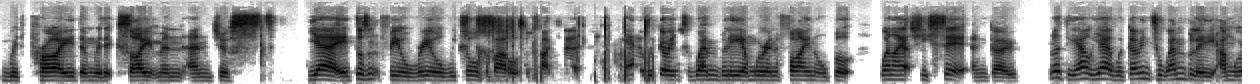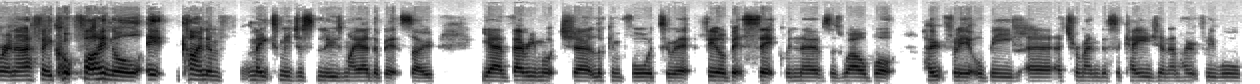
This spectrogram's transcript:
with pride and with excitement and just yeah, it doesn't feel real. We talk about the fact that yeah, we're going to Wembley and we're in a final, but when I actually sit and go, bloody hell, yeah, we're going to Wembley and we're in an FA Cup final, it kind of makes me just lose my head a bit. So, yeah, very much uh, looking forward to it. Feel a bit sick with nerves as well, but hopefully it will be a, a tremendous occasion and hopefully we'll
